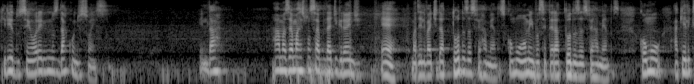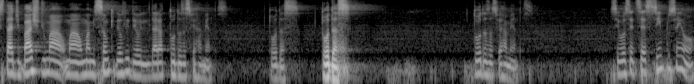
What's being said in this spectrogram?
Querido, o Senhor, Ele nos dá condições. Ele dá. Ah, mas é uma responsabilidade grande. É, mas Ele vai te dar todas as ferramentas. Como homem, você terá todas as ferramentas. Como aquele que está debaixo de uma, uma, uma missão que Deus lhe deu, Ele lhe dará todas as ferramentas. Todas. Todas. Todas as ferramentas. Se você disser sim para o Senhor,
